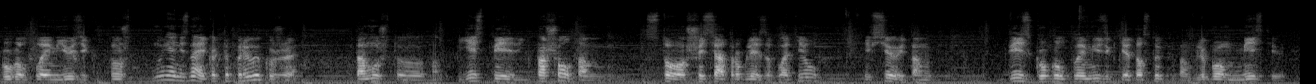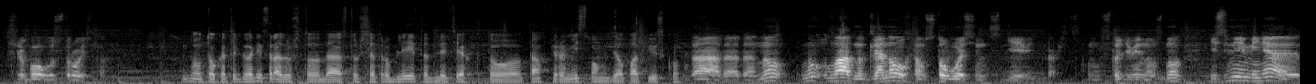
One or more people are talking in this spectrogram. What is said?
Google Play Music. Потому что, ну я не знаю, я как-то привык уже к тому, что есть пошел там 160 рублей заплатил, и все, и там весь Google Play Music тебе доступен там в любом месте, с любого устройства. Ну, только ты говори сразу, что да, 160 рублей это для тех, кто там в первом месяце, по-моему, делал подписку. Да, да, да. Ну, ну ладно, для новых там 189, кажется. 190. Ну, извини меня,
